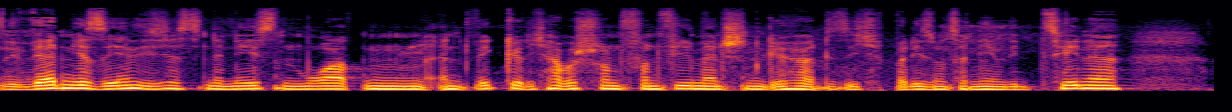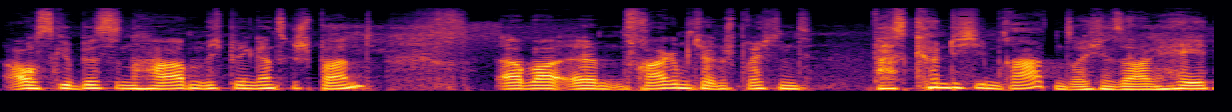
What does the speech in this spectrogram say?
Wir werden ja sehen, wie sich das in den nächsten Monaten entwickelt. Ich habe schon von vielen Menschen gehört, die sich bei diesem Unternehmen die Zähne ausgebissen haben. Ich bin ganz gespannt. Aber ähm, frage mich halt entsprechend, was könnte ich ihm raten? Soll ich ihm sagen, hey,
